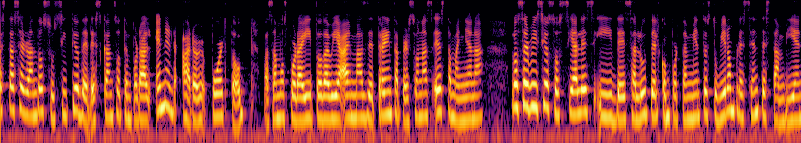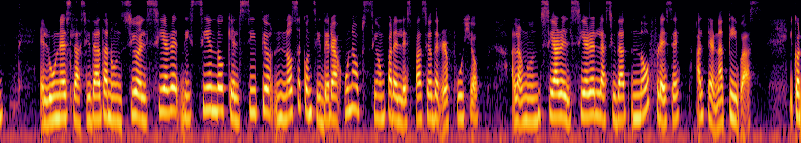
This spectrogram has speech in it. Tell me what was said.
está cerrando su sitio de descanso temporal en el aeropuerto. Pasamos por ahí, todavía hay más de 30 personas esta mañana. Los servicios sociales y de salud del comportamiento estuvieron presentes también. El lunes la ciudad anunció el cierre diciendo que el sitio no se considera una opción para el espacio de refugio. Al anunciar el cierre, la ciudad no ofrece alternativas. Y con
